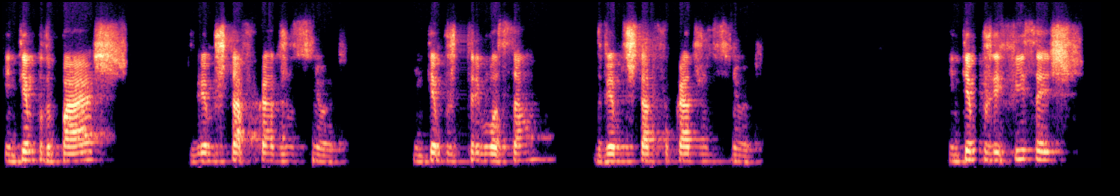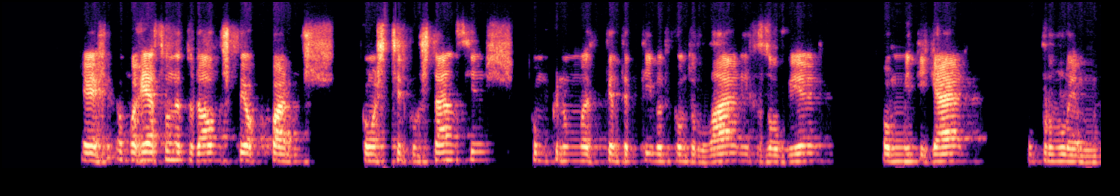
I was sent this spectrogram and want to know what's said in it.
Em tempo de paz, devemos estar focados no Senhor. Em tempos de tribulação, devemos estar focados no Senhor. Em tempos difíceis, é uma reação natural nos preocuparmos com as circunstâncias, como que numa tentativa de controlar e resolver ou mitigar o problema.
